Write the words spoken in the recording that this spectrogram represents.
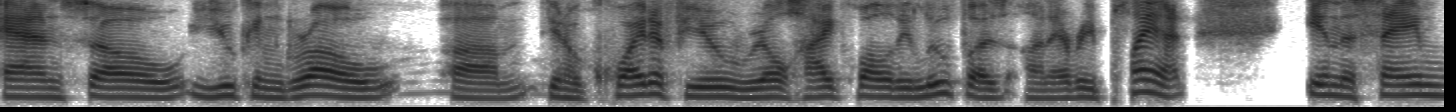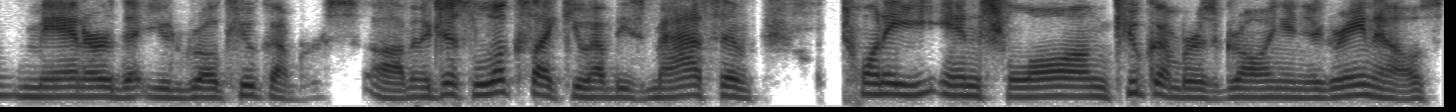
and so you can grow um, you know quite a few real high quality loofahs on every plant in the same manner that you'd grow cucumbers. Um, it just looks like you have these massive 20 inch long cucumbers growing in your greenhouse.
